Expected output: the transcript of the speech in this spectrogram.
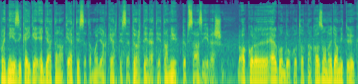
vagy nézik egyáltalán a kertészet, a magyar kertészet történetét, ami több száz éves, akkor elgondolkodhatnak azon, hogy amit ők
